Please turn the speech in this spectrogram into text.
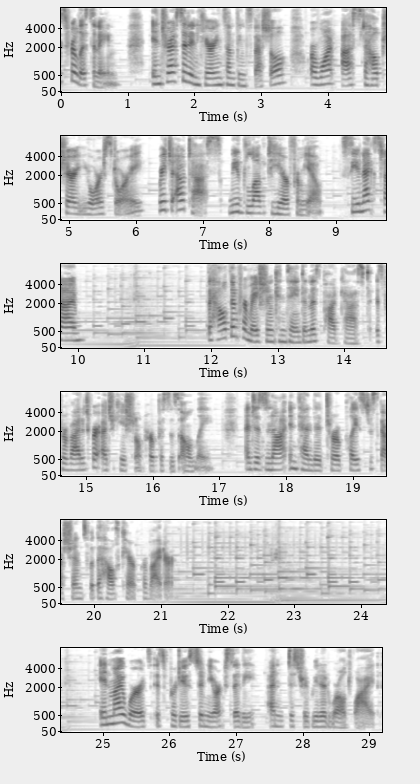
Thanks for listening. Interested in hearing something special or want us to help share your story? Reach out to us. We'd love to hear from you. See you next time. The health information contained in this podcast is provided for educational purposes only and is not intended to replace discussions with a healthcare provider. In My Words is produced in New York City and distributed worldwide.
